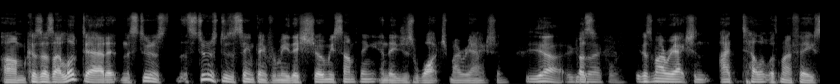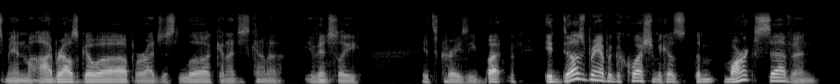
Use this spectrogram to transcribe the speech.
because um, as I looked at it, and the students, the students do the same thing for me. They show me something and they just watch my reaction. Yeah, exactly. Because, because my reaction, I tell it with my face, man. My eyebrows go up, or I just look, and I just kind of eventually, it's crazy. But it does bring up a good question because the Mark seven,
